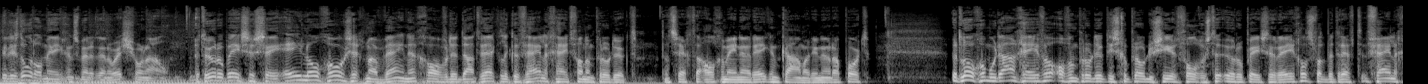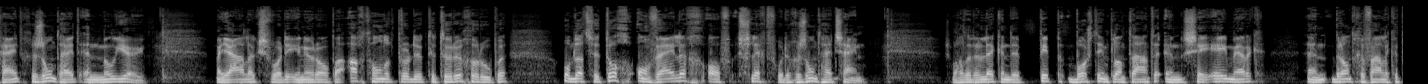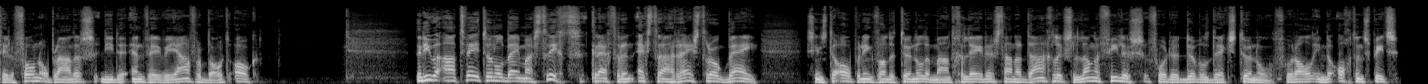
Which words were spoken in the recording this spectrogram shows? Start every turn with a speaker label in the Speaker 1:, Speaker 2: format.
Speaker 1: Dit is door Almegens met het NOS-journaal. Het Europese CE-logo zegt maar weinig over de daadwerkelijke veiligheid van een product. Dat zegt de Algemene Rekenkamer in een rapport. Het logo moet aangeven of een product is geproduceerd volgens de Europese regels... wat betreft veiligheid, gezondheid en milieu. Maar jaarlijks worden in Europa 800 producten teruggeroepen... omdat ze toch onveilig of slecht voor de gezondheid zijn. Zo hadden de lekkende PIP-borstimplantaten een CE-merk en brandgevaarlijke telefoonopladers die de NVWA verbood ook. De nieuwe A2-tunnel bij Maastricht krijgt er een extra rijstrook bij. Sinds de opening van de tunnel een maand geleden staan er dagelijks lange files voor de dubbeldekstunnel, vooral in de ochtendspits.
